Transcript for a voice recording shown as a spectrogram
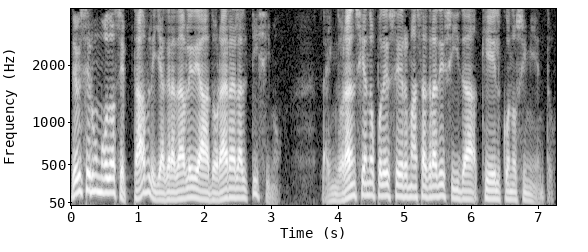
debe ser un modo aceptable y agradable de adorar al Altísimo. La ignorancia no puede ser más agradecida que el conocimiento.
